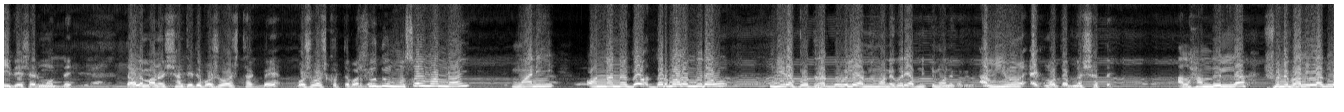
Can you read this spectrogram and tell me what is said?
এই দেশের মধ্যে। তাহলে মানুষ শান্তিতে বসবাস থাকবে বসবাস করতে পারবে। শুধু মুসলমান নয় মানে অন্যান্য ধর্মাবলম্বীরাও নিরাপদ থাকবে বলে আমি মনে করি। আপনি কি মনে করেন? আমিও একমত আপনার সাথে। আলহামদুলিল্লাহ শুনে ভালো লাগল।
